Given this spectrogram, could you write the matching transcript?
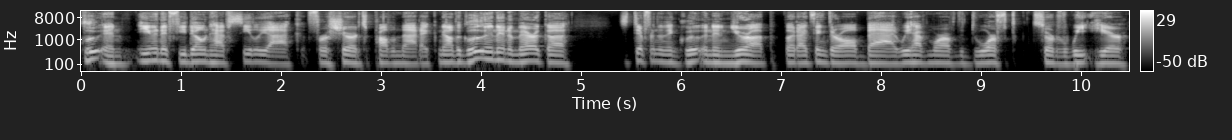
gluten, even if you don't have celiac, for sure it's problematic. Now, the gluten in America is different than the gluten in Europe, but I think they're all bad. We have more of the dwarfed sort of wheat here,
